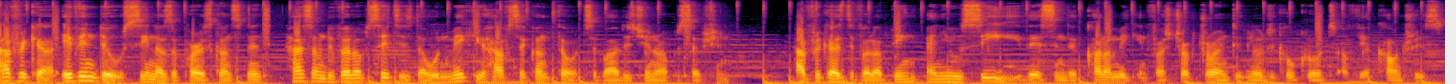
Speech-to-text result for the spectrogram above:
Africa, even though seen as the poorest continent, has some developed cities that would make you have second thoughts about this general perception. Africa is developing and you will see this in the economic, infrastructure and technological growth of their countries.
